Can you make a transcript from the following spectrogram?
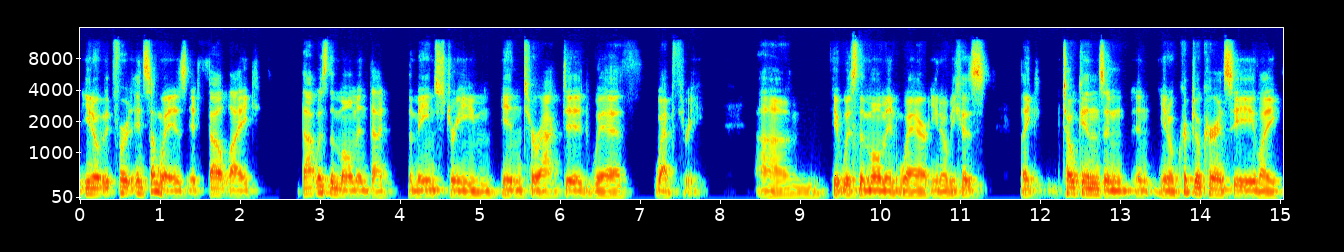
you know for in some ways it felt like that was the moment that the mainstream interacted with Web3. Um, it was the moment where you know because like tokens and and you know cryptocurrency like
